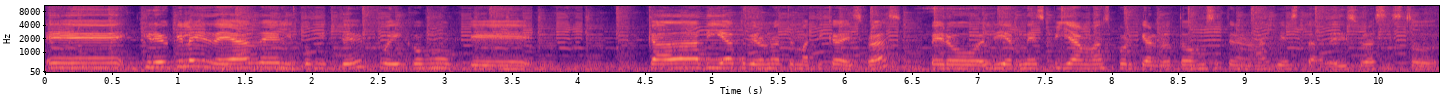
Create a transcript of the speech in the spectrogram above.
Eh, creo que la idea del comité fue como que cada día tuviera una temática de disfraz, pero el viernes pijamas porque al rato vamos a tener una fiesta de disfraces todos.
